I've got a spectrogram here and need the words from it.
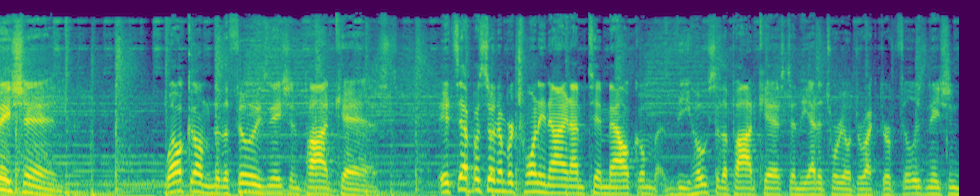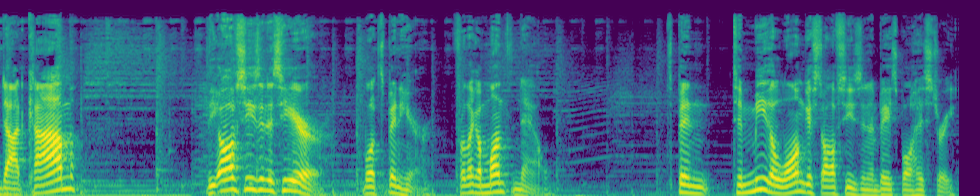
Nation! Welcome to the Phillies Nation podcast. It's episode number 29. I'm Tim Malcolm, the host of the podcast and the editorial director of PhilliesNation.com. The offseason is here. Well, it's been here for like a month now. It's been, to me, the longest offseason in baseball history.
